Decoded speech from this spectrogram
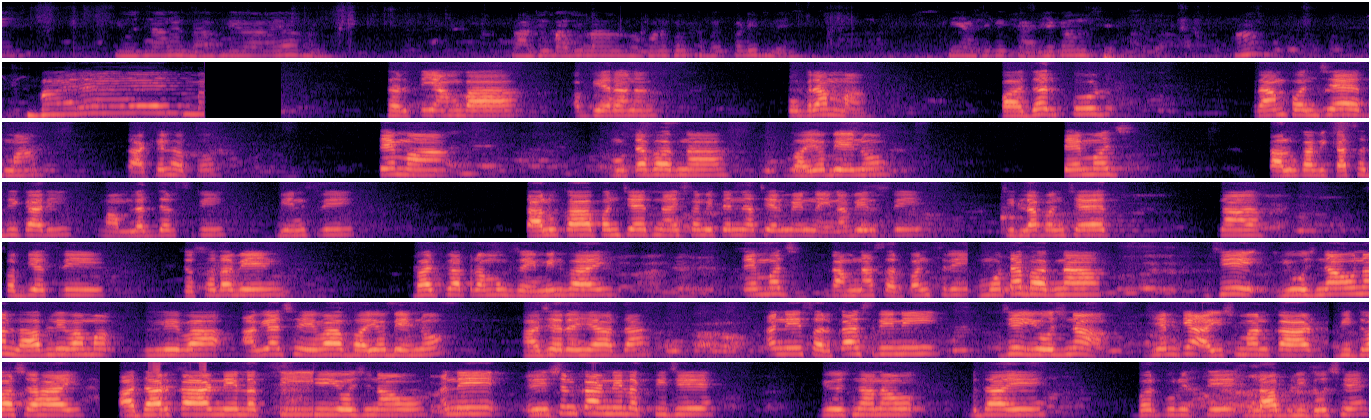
યોજનાનો લાભ લેવા આવ્યા હોય આજુબાજુના લોકોને પણ ખબર પડી જોઈએ કે આજે કંઈક કાર્યક્રમ છે. ધરતી આંબા અભયારણ્ય પ્રોગ્રામમાં બાધરપુર ગ્રામ પંચાયતમાં રાખેલ હતો. તેમાં મોટાભાગના ભાઈઓ બહેનો તેમજ તાલુકા વિકાસ અધિકારી, મામલતદારશ્રી, બેનશ્રી તાલુકા પંચાયત ન્યાય સમિતિના ચેરમેન નૈનાબેન શ્રી જિલ્લા પંચાયતના સભ્યશ્રી જશોદાબેન, ભાજપા પ્રમુખ જયમીનભાઈ, તેમજ ગામના સરપંચશ્રી. મોટાભાગના જે યોજનાઓના લાભ લેવામાં, લેવા આવ્યા છે એવા ભાઈઓ બહેનો હાજર રહ્યા હતા. અને સરકારશ્રીની જે યોજના, જેમ કે આયુષ્યમાન કાર્ડ, વિધવા સહાય આધાર કાર્ડને લગતી યોજનાઓ અને રેશન કાર્ડને લગતી જે યોજનાનો બધાએ ભરપૂર રીતે લાભ લીધો છે.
